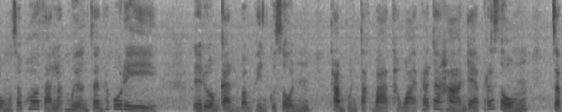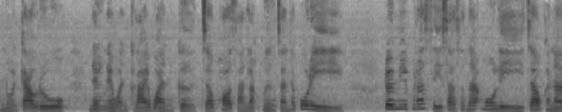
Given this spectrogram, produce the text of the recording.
องค์เจ้าพ่อศาลหลักเมืองจันทบุรี ได้ร่วมกันบำเพ็ญกุศลทำบุญตักบาตรถวายพระทหารแด่พระสงฆ์จำนวน 9 รูป เนื่องในวันคล้ายวันเกิดเจ้าพ่อศาลหลักเมืองจันทบุรี โดยมีพระศรีศาสนโมลี เจ้าคณะ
